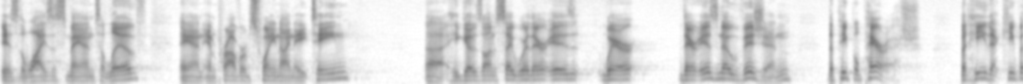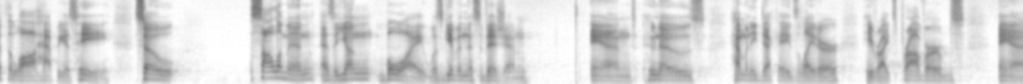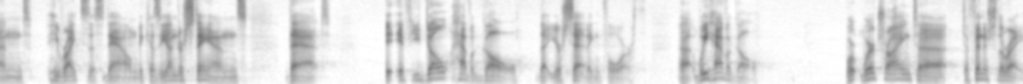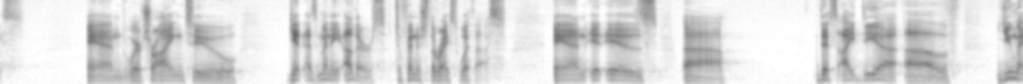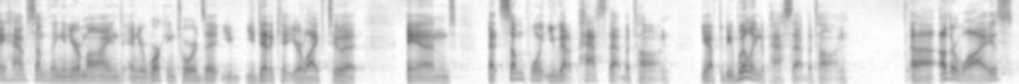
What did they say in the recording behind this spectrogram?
is the wisest man to live. And in Proverbs 29 18, uh, he goes on to say, where there, is, where there is no vision, the people perish. But he that keepeth the law, happy is he. So Solomon, as a young boy, was given this vision. And who knows how many decades later, he writes Proverbs and he writes this down because he understands that if you don't have a goal that you're setting forth, uh, we have a goal. We're, we're trying to, to finish the race, and we're trying to get as many others to finish the race with us. And it is uh, this idea of you may have something in your mind and you're working towards it, you, you dedicate your life to it, and at some point you've got to pass that baton. You have to be willing to pass that baton. Uh, otherwise,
